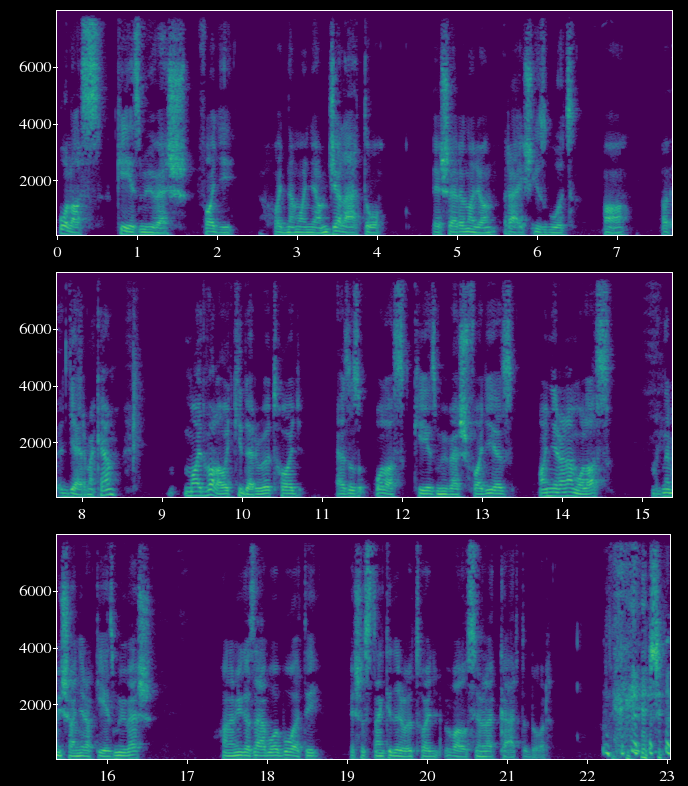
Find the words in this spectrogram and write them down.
olasz, kézműves, fagyi, hogy nem mondjam, gelato, és erre nagyon rá is izgult a, a gyermekem. Majd valahogy kiderült, hogy ez az olasz kézműves fagyi, ez annyira nem olasz, meg nem is annyira kézműves, hanem igazából bolti, és aztán kiderült, hogy valószínűleg kártador. és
